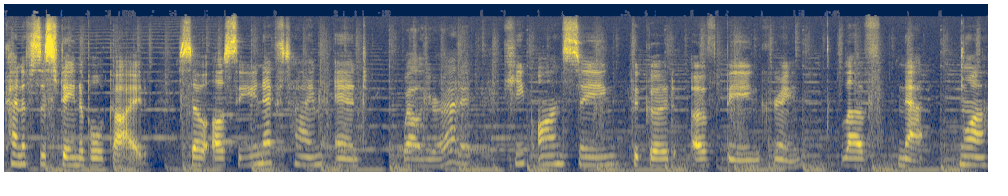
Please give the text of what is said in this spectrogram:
kind of sustainable guide. So I'll see you next time and while you're at it, keep on seeing the good of being green. Love, Nat. Mwah.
